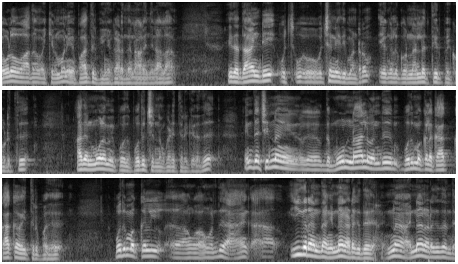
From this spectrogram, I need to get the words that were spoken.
எவ்வளோ வாதம் வைக்கணுமோ நீங்கள் பார்த்துருப்பீங்க. கடந்த நாலஞ்சு நாளாக இதை தாண்டி உச்ச உ- உச்சநீதிமன்றம் எங்களுக்கு ஒரு நல்ல தீர்ப்பை கொடுத்து அதன் மூலம் இப்போது பொது சின்னம் கிடைத்திருக்கிறது. இந்த சின்னம் இந்த மூணு நாள் வந்து பொதுமக்களை காக் காக்க வைத்திருப்பது பொதுமக்கள் அவங்க அவங்க வந்து ஈகராக இருந்தாங்க. என்ன நடக்குது? என்ன என்ன நடக்குது? அந்த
